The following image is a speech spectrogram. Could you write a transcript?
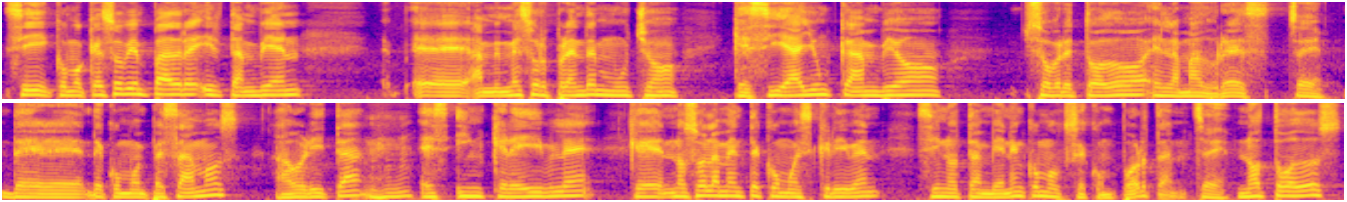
Sí, como que eso bien padre y también eh, a mí me sorprende mucho que sí hay un cambio, sobre todo en la madurez Sí. de, de cómo empezamos ahorita. Es increíble que no solamente cómo escriben, sino también en cómo se comportan. Sí. No todos,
